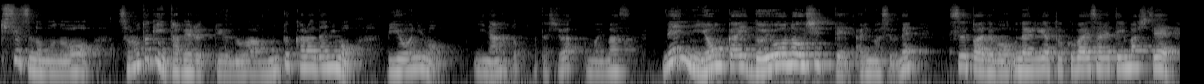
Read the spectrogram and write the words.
季節のものをその時に食べるっていうのは本当体にも美容にもいいなと私は思います。年に4回土用の牛ってありますよね。スーパーでもうなぎが特売されていまして、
